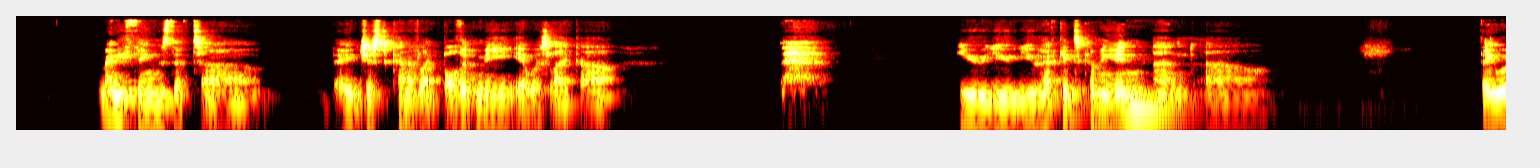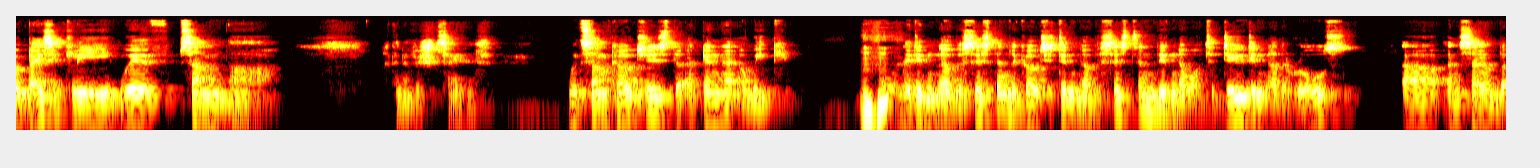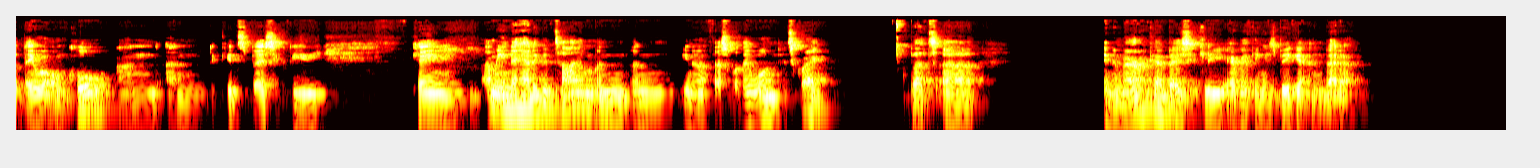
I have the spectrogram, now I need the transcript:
many things that uh, they just kind of like bothered me. It was like uh, you you you had kids coming in and uh, they were basically with some uh, I don't know if I should say this with some coaches that had been there a week. Mm-hmm. They didn't know the system. The coaches didn't know the system. Didn't know what to do. Didn't know the rules uh, and so, but they were on call, and and the kids basically came. I mean, they had a good time, and and you know, if that's what they want, it's great. But uh, in America, basically, everything is bigger and better.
